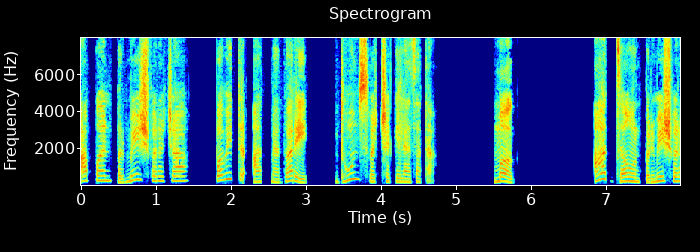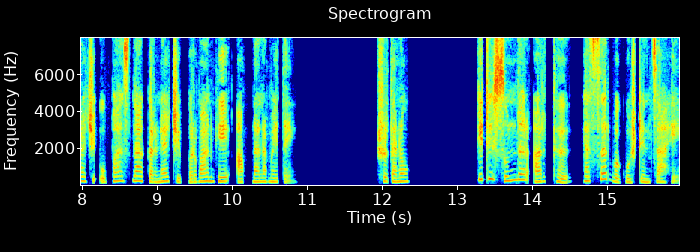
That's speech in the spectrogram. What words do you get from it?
आपण परमेश्वराच्या पवित्र आत्म्याद्वारे धुवून स्वच्छ केला जाता. मग आत जाऊन परमेश्वराची उपासना करण्याची परवानगी आपणाला मिळते. श्रोत्यानो किती सुंदर अर्थ ह्या सर्व गोष्टींचा आहे.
